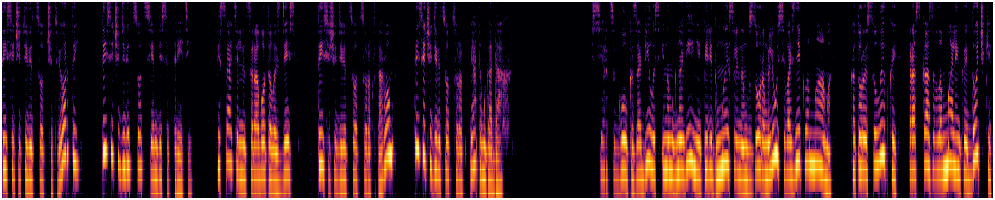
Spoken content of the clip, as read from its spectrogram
1904-1973. Писательница работала здесь в 1942-1945 годах. Сердце гулко забилось, и на мгновение перед мысленным взором Люси возникла мама, которая с улыбкой рассказывала маленькой дочке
